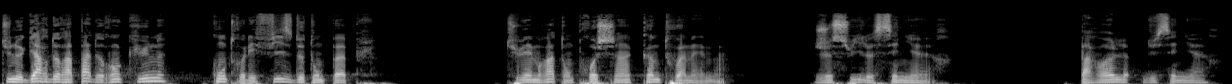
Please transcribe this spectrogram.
tu ne garderas pas de rancune contre les fils de ton peuple. Tu aimeras ton prochain comme toi-même. Je suis le Seigneur. Parole du Seigneur.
